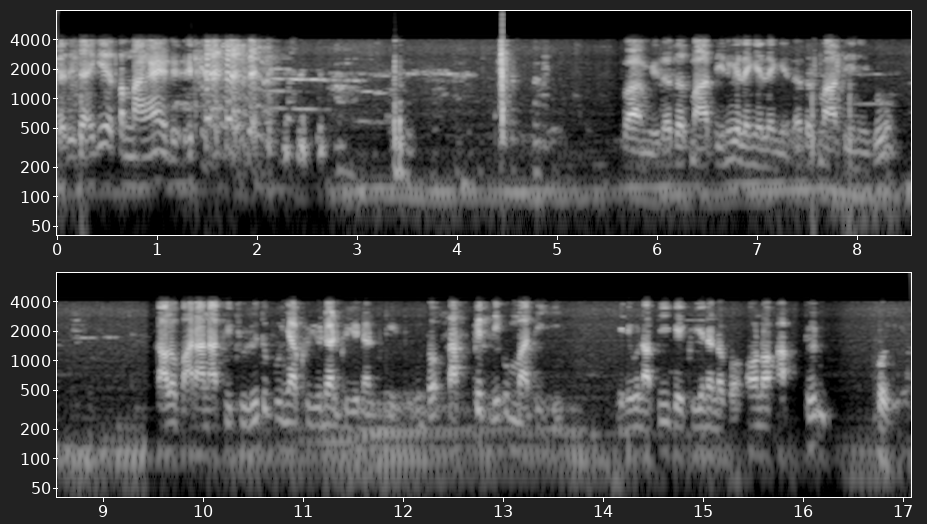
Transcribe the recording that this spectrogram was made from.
Jadi saya ini tenang aja. Paham gitu. Terus mati ini eleng-eleng gitu. Terus mati ini bu. Kalau para nabi dulu itu punya guyonan-guyonan begitu untuk tasbit di umat ini. Jadi nabi kayak guyonan apa? Ono abdun koyo.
